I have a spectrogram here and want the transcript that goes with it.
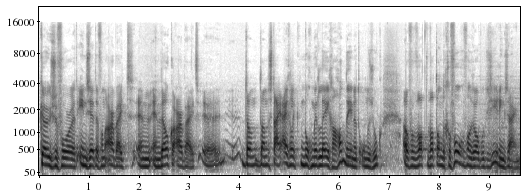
keuze voor het inzetten van arbeid en, en welke arbeid, eh, dan, dan sta je eigenlijk nog met lege handen in het onderzoek over wat, wat dan de gevolgen van robotisering zijn.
